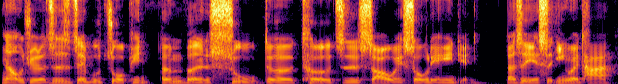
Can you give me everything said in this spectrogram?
那我觉得这是这部作品藤本树的特质稍微收敛一点，但是也是因为他。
